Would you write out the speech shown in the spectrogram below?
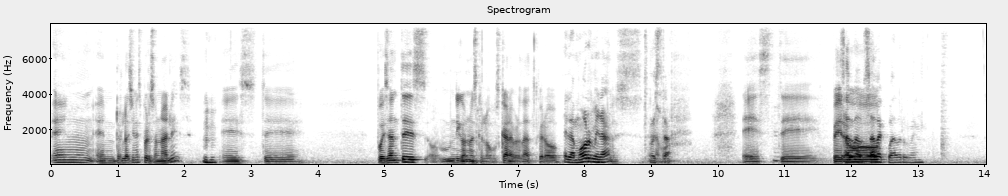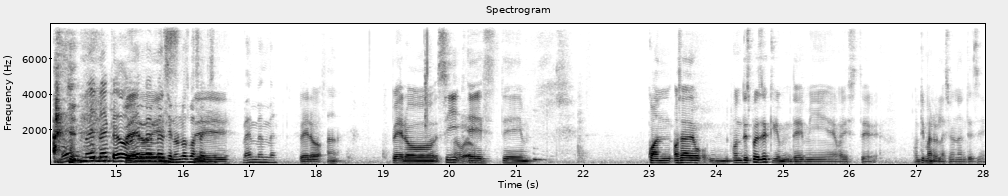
en, en relaciones personales. Este. Pues antes, digo, no es que lo buscara, ¿verdad? Pero. El amor, mira. Pues, Ahí está. Este. Pero. Sala, sala cuadro, ven. Ven, no hay, no hay pedo, ven, ven, ven, si no nos vas a. Este, ven, ven, ven. Pero. Ah. Pero sí, ah, este cuando, o sea, después de que de mi este última relación antes de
